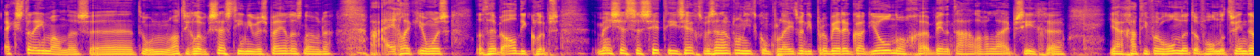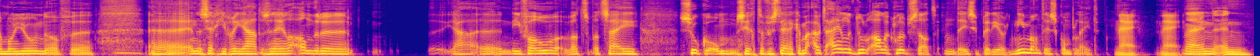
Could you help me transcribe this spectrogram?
extreem anders. Eh, toen had hij geloof ik 16 nieuwe spelers nodig. Maar eigenlijk jongens, dat hebben al die clubs. Manchester City zegt we zijn ook nog niet compleet. Want die proberen Guardiol nog eh, binnen te halen van Leipzig. Ja, gaat hij voor 100 of 120 miljoen? Of, en dan zeg je van ja, dat is een hele andere ja, niveau wat, wat zij zoeken om zich te versterken. Maar uiteindelijk doen alle clubs dat in deze periode. Niemand is compleet. Nee, nee. Nee, en, en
